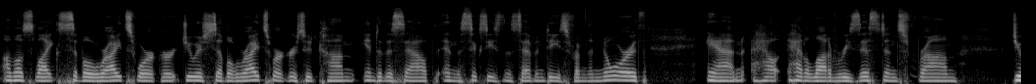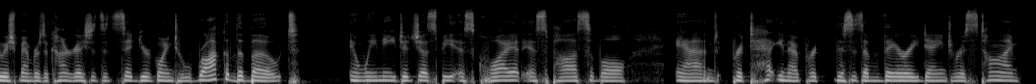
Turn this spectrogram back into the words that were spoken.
almost like civil rights worker Jewish civil rights workers who'd come into the South in the 60s and 70s from the North and ha- had a lot of resistance from Jewish members of congregations that said you're going to rock the boat and we need to just be as quiet as possible and protect you know pr- this is a very dangerous time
